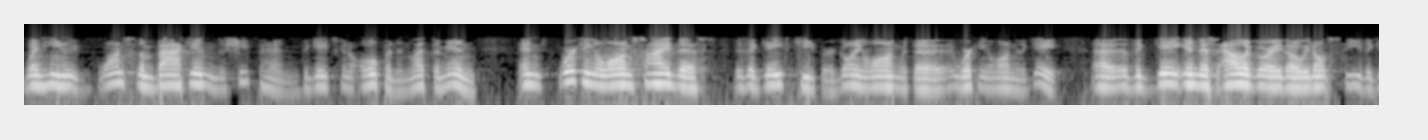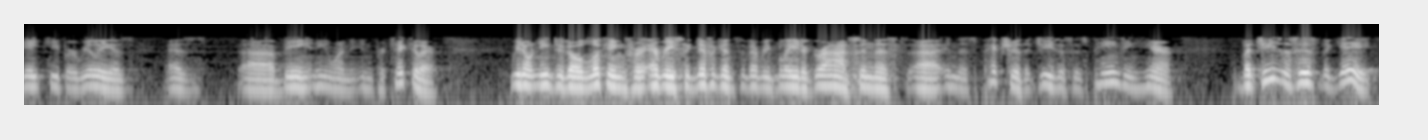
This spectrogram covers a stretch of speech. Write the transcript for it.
When he wants them back in the sheep pen, the gate's going to open and let them in. And working alongside this is a gatekeeper, going along with the, working along the gate. Uh, the gate in this allegory, though, we don't see the gatekeeper really as as uh, being anyone in particular. We don't need to go looking for every significance of every blade of grass in this uh, in this picture that Jesus is painting here. But Jesus is the gate.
